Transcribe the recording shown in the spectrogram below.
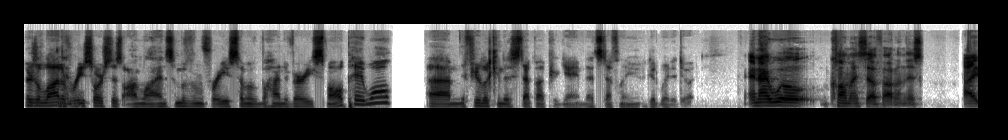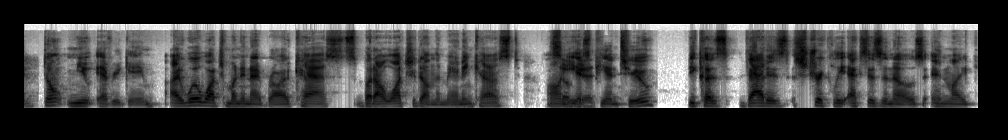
there's a lot of resources online, some of them free, some of them behind a very small paywall. Um, if you're looking to step up your game, that's definitely a good way to do it. And I will call myself out on this. I don't mute every game. I will watch Monday night broadcasts, but I'll watch it on the Manning cast on So. ESPN2 because that is strictly X's and O's. And like,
